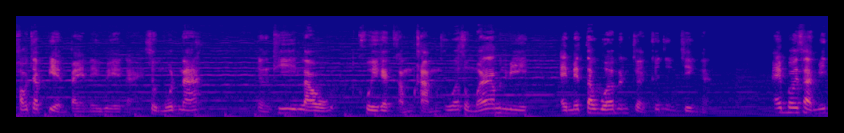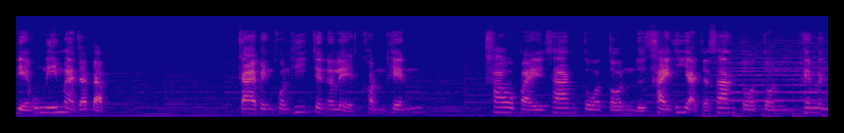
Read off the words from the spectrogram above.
เขาจะเปลี่ยนไปใน way ไหน สมมุตินะ อย่างที่เราคุยกันขำๆคือว่าสมมติว่ามันมีไอ้เมตาเวิร์มันเกิดขึ้นจริง ๆอะไอ้บริษัท media พวกนี้มันอาจจะแบบ กลายเป็นคนที่ generate คอนเทนต์เข้าไปสร้างตัวตน หรือใครที่อยากจะสร้างตัวตนให้มัน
